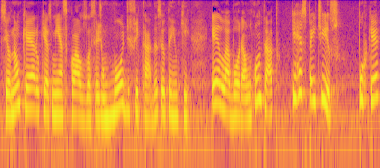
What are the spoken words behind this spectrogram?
Se eu não quero que as minhas cláusulas sejam modificadas, eu tenho que elaborar um contrato que respeite isso. Porque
